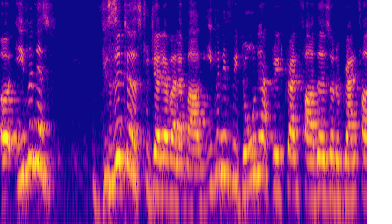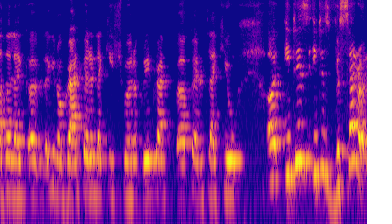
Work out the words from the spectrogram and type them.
uh, even as visitors to Jallianwala Bagh, even if we don't have great grandfathers or a grandfather like uh, you know grandparent like Kishwar, a great grandparent like you, uh, it is it is visceral.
